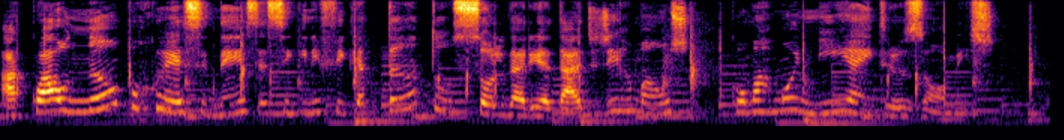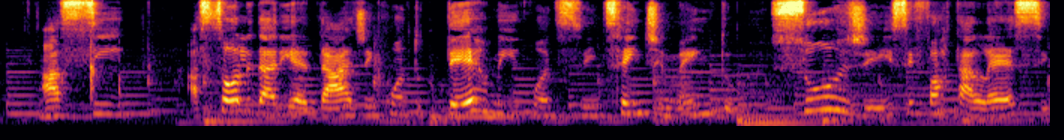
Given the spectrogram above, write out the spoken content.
a qual não por coincidência significa tanto solidariedade de irmãos como harmonia entre os homens. Assim, a solidariedade enquanto termo e enquanto sentimento surge e se fortalece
